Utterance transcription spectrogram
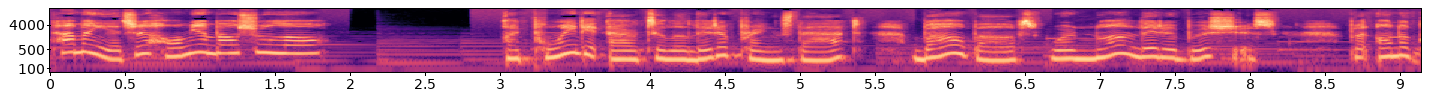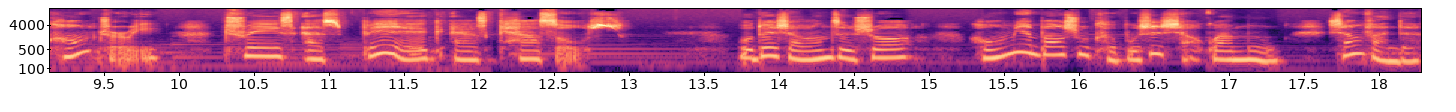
他们也吃红面包树喽。I pointed out to the little prince that baobabs were not little bushes, but on the contrary, trees as big as castles. 我对小王子说，红面包树可不是小灌木，相反的，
